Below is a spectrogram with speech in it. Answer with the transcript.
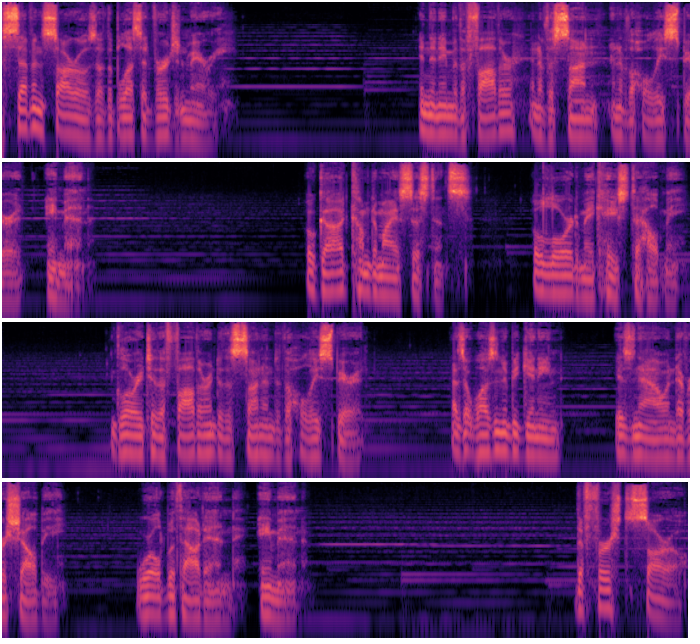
Seven Sorrows of the Blessed Virgin Mary. In the name of the Father, and of the Son, and of the Holy Spirit. Amen. O God, come to my assistance. O Lord, make haste to help me. Glory to the Father, and to the Son, and to the Holy Spirit, as it was in the beginning, is now, and ever shall be, world without end. Amen. The First Sorrow.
